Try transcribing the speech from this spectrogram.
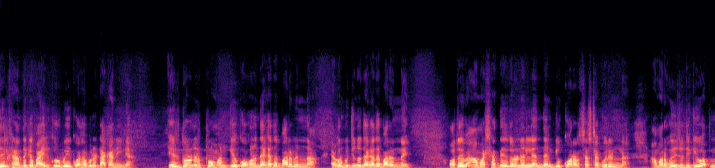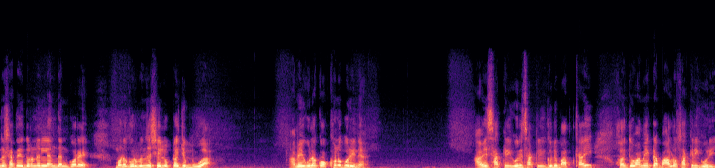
জেলখানা থেকে বাইর করব, এই কথা বলে টাকা নিই না। এর ধরনের প্রমাণ কেউ কখনো দেখাতে পারবেন না। এখন পর্যন্ত দেখাতে পারেন নাই। অতএব আমার সাথে এ ধরনের লেনদেন কেউ করার চেষ্টা করেন না। আমার হয়ে যদি কেউ আপনাদের সাথে এ ধরনের লেনদেন করে, মনে করবেন যে সেই লোকটা হচ্ছে বুয়া। আমি এগুলো কখনো করি না। আমি চাকরি করি চাকরি করি বাদ খাই হয়তো আমি একটা ভালো চাকরি করি।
